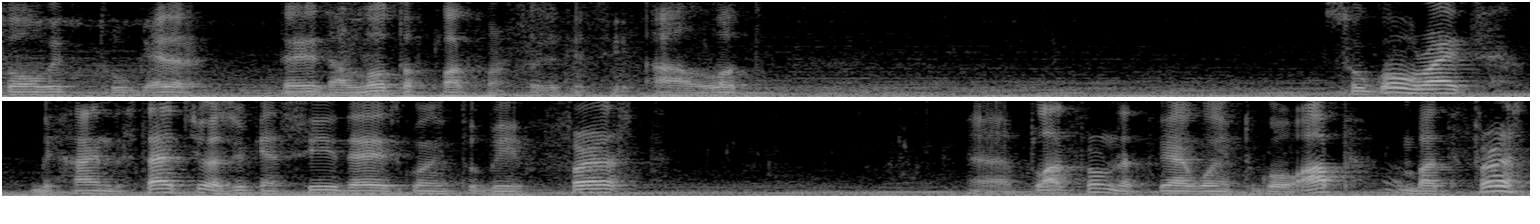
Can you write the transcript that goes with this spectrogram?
solve it together. There is a lot of platforms as you can see a lot. So go right behind the statue. As you can see there is going to be first uh, platform that we are going to go up. But first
